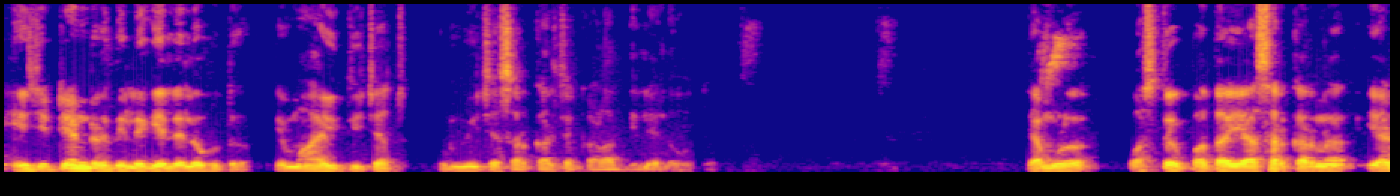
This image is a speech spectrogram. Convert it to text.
हे जे टेंडर दिलं गेलेलं होतं ते महायुतीच्याच पूर्वीच्या सरकारच्या काळात दिलेलं होतं. त्यामुळं वास्तविक पाहता या सरकारनं या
